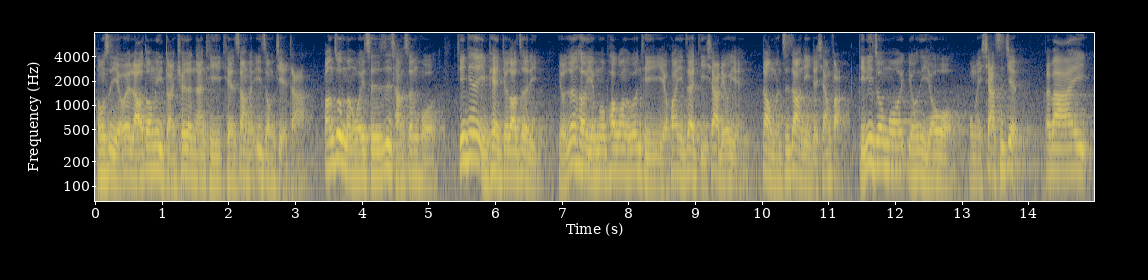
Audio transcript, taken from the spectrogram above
同时也为劳动力短缺的难题填上了一种解答，帮助我们维持日常生活。今天的影片就到这里。有任何研磨抛光的问题，也欢迎在底下留言，让我们知道你的想法。砥砺琢磨，有你有我，我们下次见，拜拜。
